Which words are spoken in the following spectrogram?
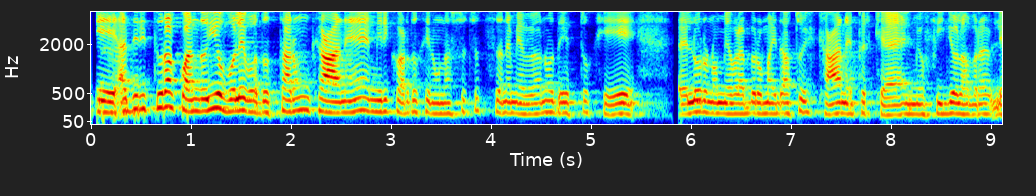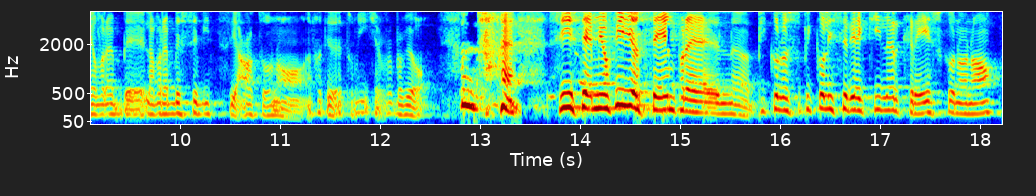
E addirittura quando io volevo adottare un cane, mi ricordo che in un'associazione mi avevano detto che eh, loro non mi avrebbero mai dato il cane perché il mio figlio l'avre- li avrebbe, l'avrebbe seviziato, no? Infatti ho detto, minchia, proprio... Cioè, sì, se mio figlio sempre, piccolo- piccoli serial killer crescono, no?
